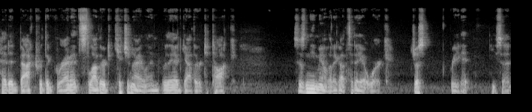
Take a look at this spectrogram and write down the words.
headed back toward the granite slathered kitchen island where they had gathered to talk. This is an email that I got today at work. Just read it, he said.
